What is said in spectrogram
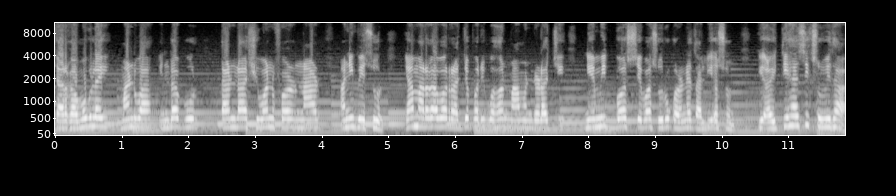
चारगाव मुगलाई मांडवा इंदापूर तांडा शिवणफळ नाड आणि बेसूर या मार्गावर राज्य परिवहन महामंडळाची नियमित बस सेवा सुरू करण्यात आली असून ही ऐतिहासिक सुविधा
